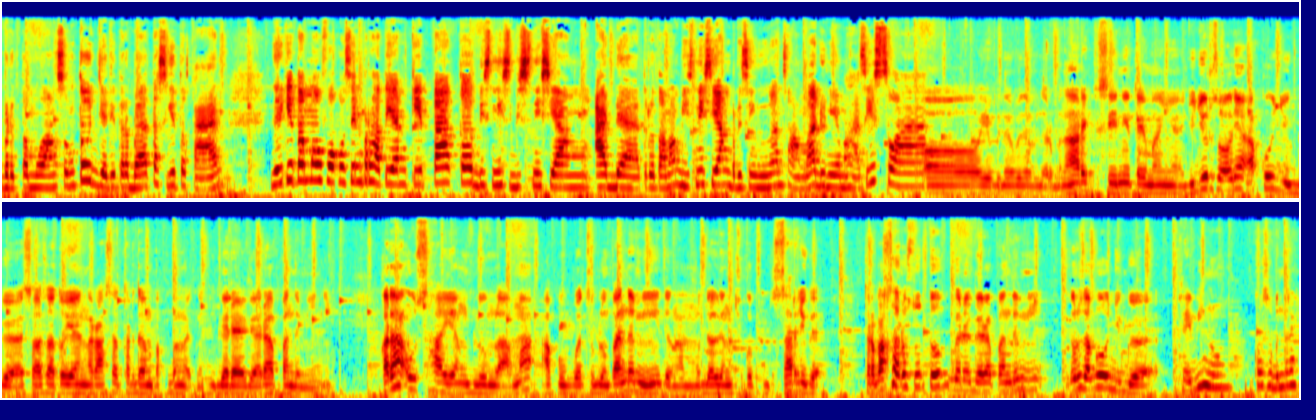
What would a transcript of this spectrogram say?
bertemu langsung tuh jadi terbatas gitu kan. Jadi kita mau fokusin perhatian kita ke bisnis-bisnis yang ada, terutama bisnis yang bersinggungan sama dunia mahasiswa. Oh, ya benar-benar benar menarik sih ini temanya. Jujur soalnya aku juga salah satu yang ngerasa terdampak banget nih gara-gara pandemi ini. Karena usaha yang belum lama aku buat sebelum pandemi dengan modal yang cukup besar juga terpaksa harus tutup gara-gara pandemi. Terus aku juga kayak bingung, kok sebenarnya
